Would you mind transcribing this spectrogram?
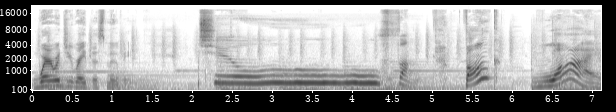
where would you rate this movie? To funk. Funk? Why?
